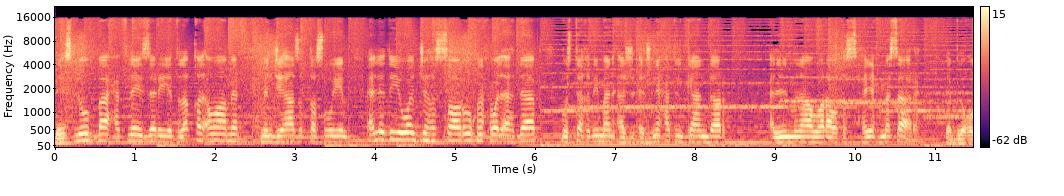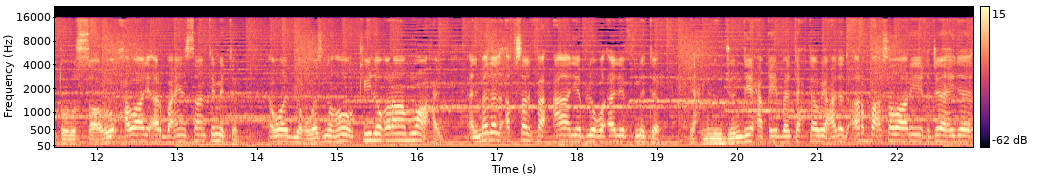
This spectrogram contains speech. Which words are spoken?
بأسلوب باحث ليزري يتلقى الأوامر من جهاز التصويب الذي يوجه الصاروخ نحو الأهداف مستخدما أجنحة ال canard المناورة وتصحيح مساره. يبلغ طول الصاروخ حوالي 40 سنتيمتر. ويبلغ وزنه كيلوغرام واحد. المدى الأقصى الفعال يبلغ ألف متر. يحمل الجندي حقيبة تحتوي عدد أربع صواريخ جاهزة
